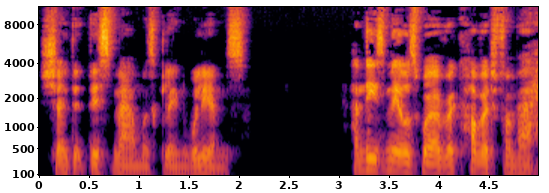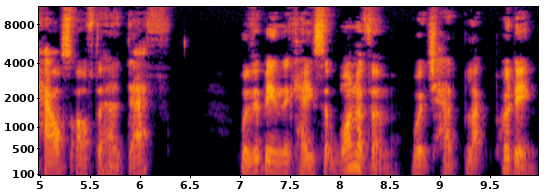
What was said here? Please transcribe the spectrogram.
showed that this man was Glyn Williams. And these meals were recovered from her house after her death, with it being the case that one of them, which had black pudding,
